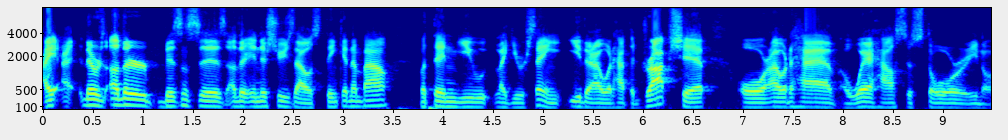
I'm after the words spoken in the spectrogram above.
I, I there was other businesses, other industries that I was thinking about, but then you, like you were saying, either I would have to drop ship or I would have a warehouse to store, you know,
